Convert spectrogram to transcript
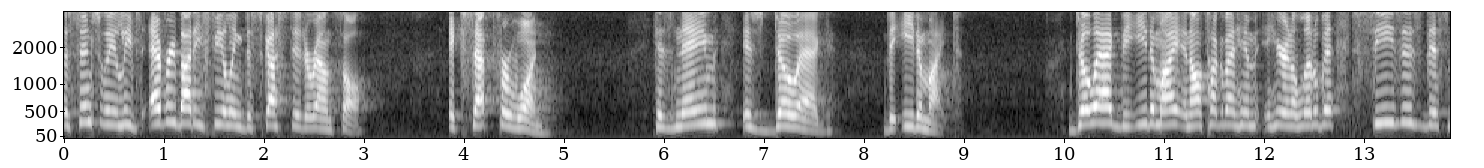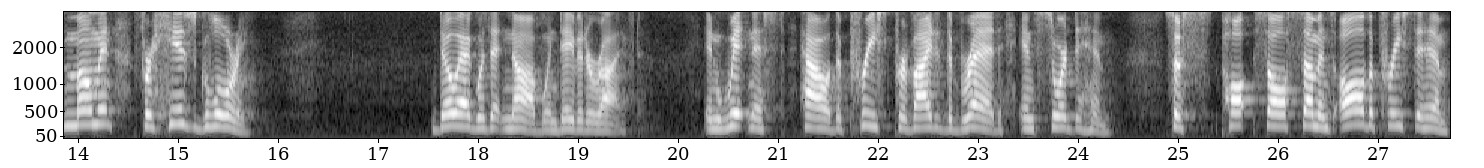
essentially leaves everybody feeling disgusted around Saul, except for one. His name is Doeg, the Edomite. Doeg the Edomite, and I'll talk about him here in a little bit, seizes this moment for his glory. Doeg was at Nob when David arrived and witnessed how the priest provided the bread and sword to him. So Saul summons all the priests to him,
